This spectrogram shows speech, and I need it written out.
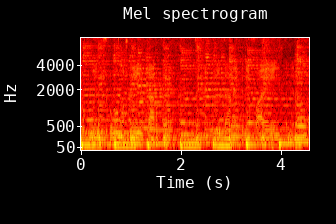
dokumen semua mas ni karo ini tane ini file tane data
